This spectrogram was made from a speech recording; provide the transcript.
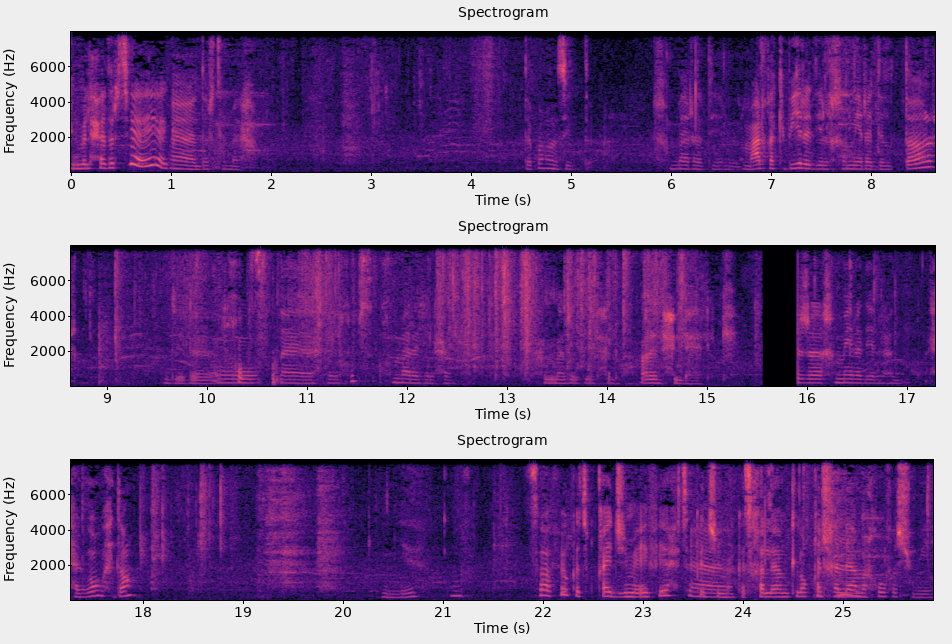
الملحة درتيها ياك آه درت الملح دابا غنزيد. خماره ديال معلقة كبيرة ديال الخميرة ديال الدار. ديال الخبز. آه ديال الخبز وخماره ديال الحلوى. خماره ديال الحلوى. غادي نحلها لك. خميرة ديال الحلوى وحدة. اييه صافي وكتبقاي تجمعي فيها حتى آه. كتجمع كتخليها مطلوقه كنخليها مرخوفه شوية.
